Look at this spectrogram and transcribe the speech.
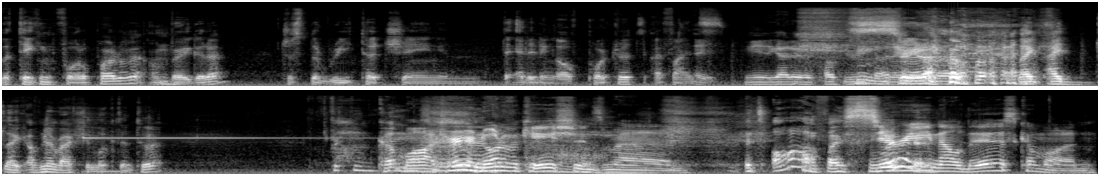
the taking photo part of it, I'm Mhm. very good at. Just the retouching and the editing of portraits, I find Hey, you need to help you. straight up. like I like I've never actually looked into it. Freaking Come on, turn your man. notifications, man. It's off. I swear. Siri, now this. Come on.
